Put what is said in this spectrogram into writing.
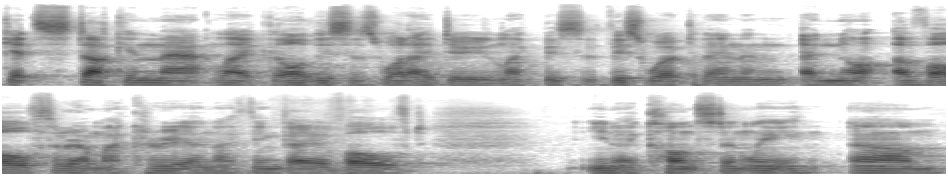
get stuck in that like oh this is what I do like this this worked then and, and not evolve throughout my career. And I think I evolved you know constantly. Um,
